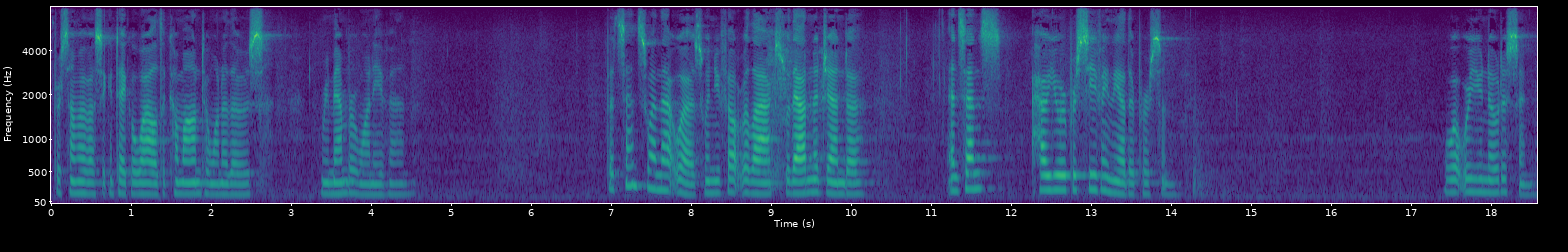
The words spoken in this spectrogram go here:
For some of us, it can take a while to come on to one of those, remember one even. But sense when that was, when you felt relaxed without an agenda, and sense how you were perceiving the other person. What were you noticing?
